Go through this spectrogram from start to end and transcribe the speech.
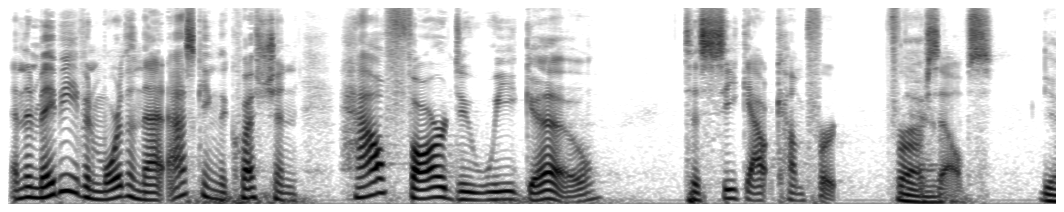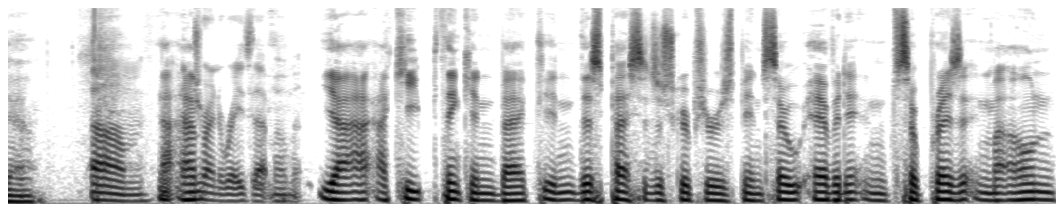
And then maybe even more than that, asking the question, how far do we go to seek out comfort for Yeah. ourselves? yeah. Um, I'm trying to raise that moment. Yeah, I, I keep thinking back in this passage of scripture has been so evident and so present in my own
